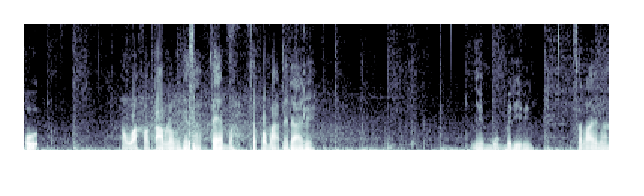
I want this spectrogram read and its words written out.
โอ้เอาว่ะเขาตามเราไปแค่ 3 แต้มว่ะ จะประมาทไม่ได้เลย เนี่ยหมุนไปทีนึง สไลด์มา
